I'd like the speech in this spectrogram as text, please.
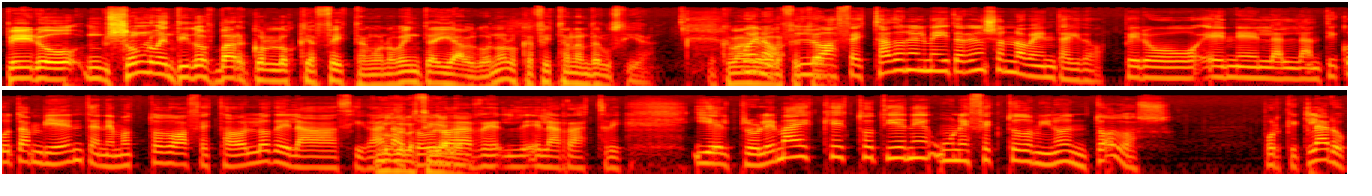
Pero mm, son 92 barcos los que afectan, o 90 y algo, ¿no? Los que afectan a Andalucía. Los que van bueno, a los afectados en el Mediterráneo son 92, pero en el Atlántico también tenemos todos afectados lo de la cigala, lo de la todo cigala. La, el arrastre. Y el problema es que esto tiene un efecto dominó en todos. Porque claro,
